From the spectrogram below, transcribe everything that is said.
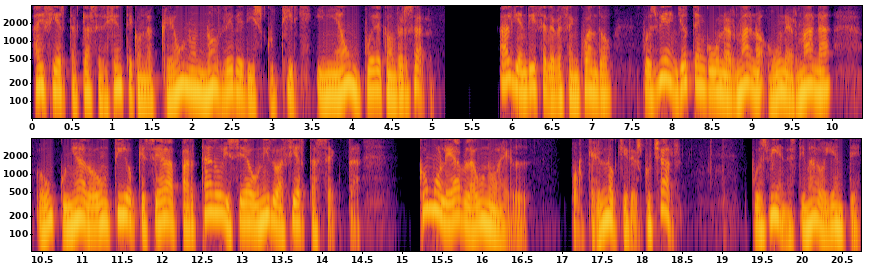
Hay cierta clase de gente con la que uno no debe discutir y ni aún puede conversar. Alguien dice de vez en cuando, pues bien, yo tengo un hermano o una hermana o un cuñado o un tío que se ha apartado y se ha unido a cierta secta. ¿Cómo le habla uno a él? Porque él no quiere escuchar. Pues bien, estimado oyente,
